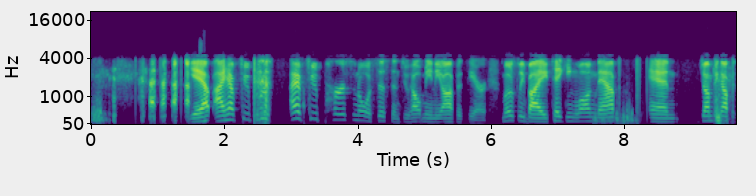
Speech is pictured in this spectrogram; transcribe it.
yep, I have two. I have two personal assistants who help me in the office here, mostly by taking long naps and jumping up and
